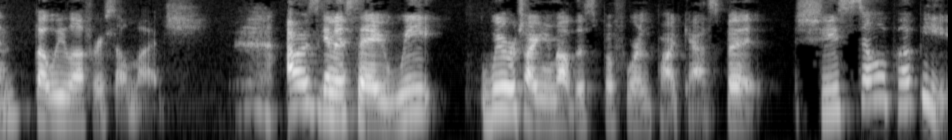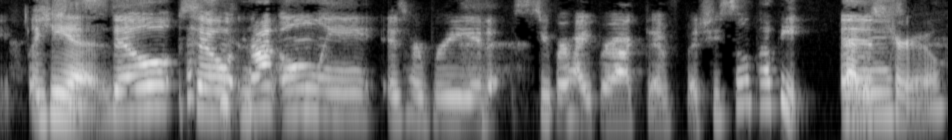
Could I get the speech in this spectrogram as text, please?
and but we love her so much. I was gonna say we we were talking about this before the podcast, but she's still a puppy. Like She she's is. still so not only is her breed super hyperactive, but she's still a puppy. That is And true.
